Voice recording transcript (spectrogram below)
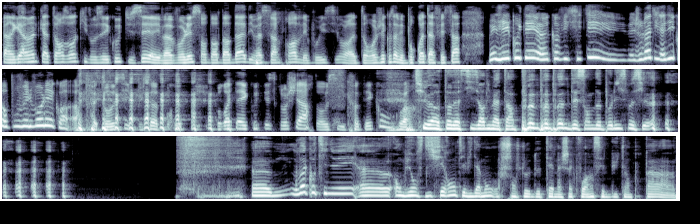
t'as un gamin de 14 ans qui nous écoute, tu sais, il va voler son dandandade, il va se faire prendre, les policiers vont l'interroger comme ça, mais pourquoi t'as fait ça? Mais j'ai écouté, euh, Comic City, mais Jonathan, il a dit qu'on pouvait le voler, quoi. Ah, bah, toi aussi, putain, pourquoi, pourquoi t'as écouté ce clochard, toi aussi, quand t'es con, quoi? Tu vas entendre à 6 heures du matin. Pum, pum, pum, descente de police, monsieur. Euh, on va continuer. Euh, ambiance différente, évidemment. On change de, de thème à chaque fois. hein, c'est le but, hein, pour pas euh,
